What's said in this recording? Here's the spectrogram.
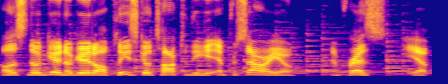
Oh, this is no good. No good at all. Please go talk to the impresario. Impress. Yep.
